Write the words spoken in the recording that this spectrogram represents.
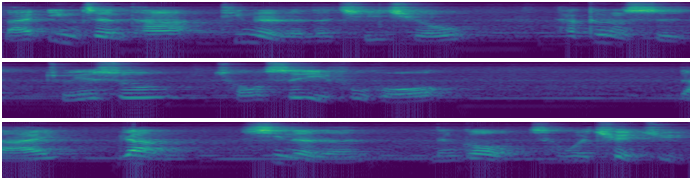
来印证他听了人的祈求，他更使主耶稣从死里复活，来让信的人能够成为确据，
